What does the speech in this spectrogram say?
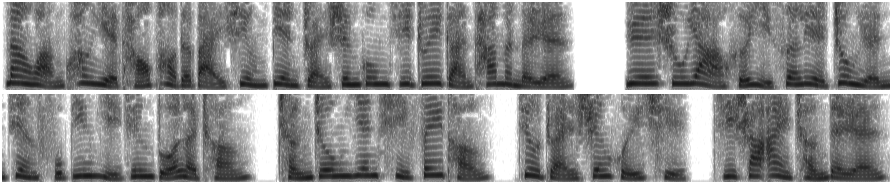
那往旷野逃跑的百姓便转身攻击追赶他们的人。约书亚和以色列众人见伏兵已经夺了城，城中烟气飞腾，就转身回去击杀爱城的人。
